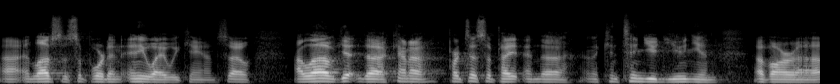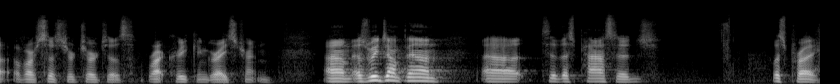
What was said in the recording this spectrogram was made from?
uh, and loves to support in any way we can. So I love getting to kind of participate in the, in the continued union of our, uh, of our sister churches, Rock Creek and Grace Trenton. Um, as we jump in uh, to this passage, let's pray.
